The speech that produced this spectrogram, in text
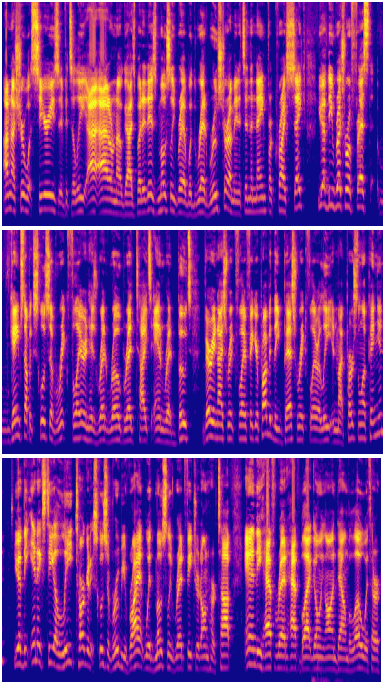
I'm not sure what series, if it's Elite, I, I don't know, guys, but it is mostly red with Red Rooster. I mean, it's in the name for Christ's sake. You have the Retro Fest GameStop exclusive Ric Flair in his red robe, red tights, and red boots. Very nice Ric Flair figure. Probably the best Ric Flair Elite in my personal opinion. You have the NXT Elite Target exclusive Ruby Riot with mostly red featured on her top and the half red, half black going on down below with her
